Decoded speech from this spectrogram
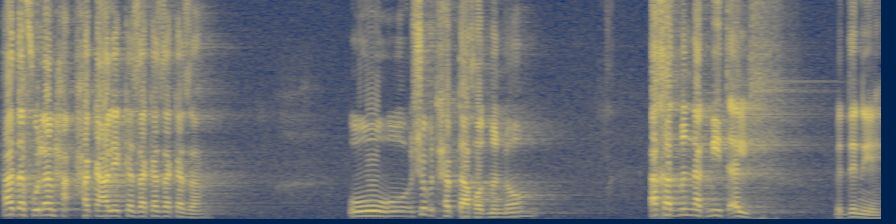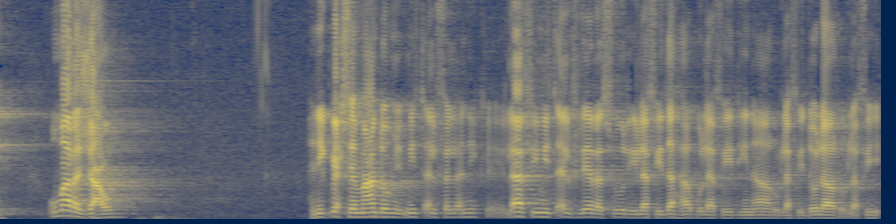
هذا فلان حكى عليك كذا كذا كذا. وشو بتحب تاخذ منه؟ أخذ منك مئة ألف بالدنيا وما رجعه. هنيك بيحسب ما عنده مئة ألف إلا هنيك لا في مئة ألف ليرة سوري لا في ذهب ولا في دينار ولا في دولار ولا في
